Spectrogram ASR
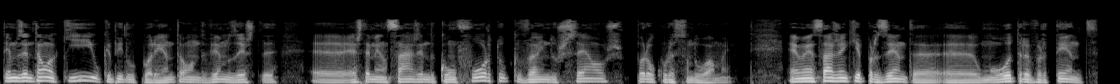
Temos então aqui o capítulo 40, onde vemos este, uh, esta mensagem de conforto que vem dos céus para o coração do homem. É uma mensagem que apresenta uh, uma outra vertente,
